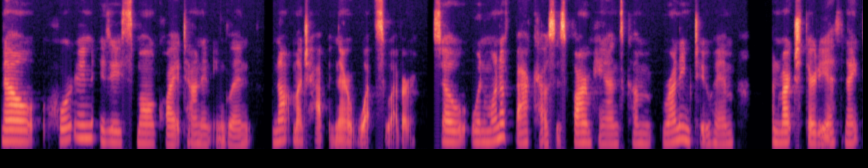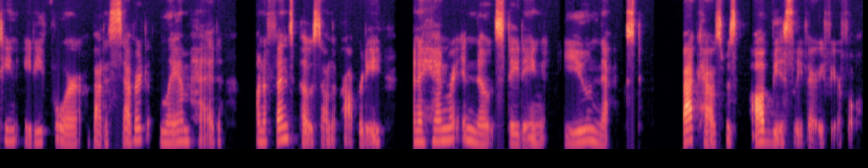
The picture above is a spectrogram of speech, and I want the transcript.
Now, Horton is a small, quiet town in England. Not much happened there whatsoever. So when one of Backhouse's farm hands come running to him on March 30th, 1984, about a severed lamb head on a fence post on the property and a handwritten note stating, You next, Backhouse was obviously very fearful.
